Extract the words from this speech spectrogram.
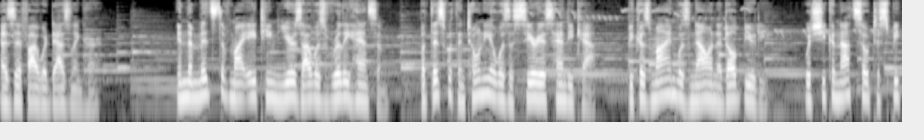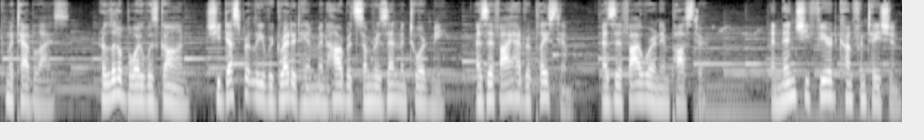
as if I were dazzling her. In the midst of my 18 years, I was really handsome, but this with Antonia was a serious handicap because mine was now an adult beauty, which she could not, so to speak, metabolize. Her little boy was gone, she desperately regretted him and harbored some resentment toward me, as if I had replaced him, as if I were an impostor. And then she feared confrontation,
